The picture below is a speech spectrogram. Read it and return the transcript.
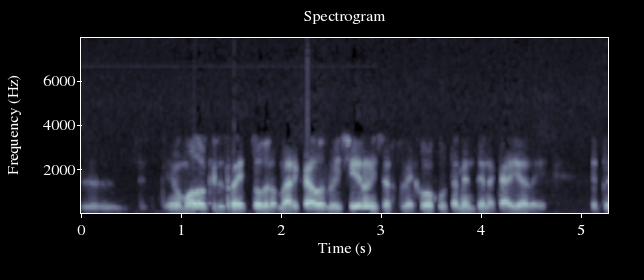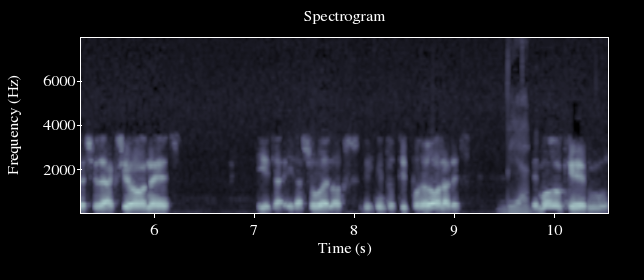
De mismo modo que el resto de los mercados lo hicieron y se reflejó justamente en la caída de, de precio de acciones y la, y la suba de los distintos tipos de dólares. Bien. De modo que mm,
